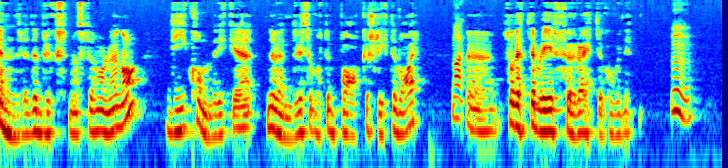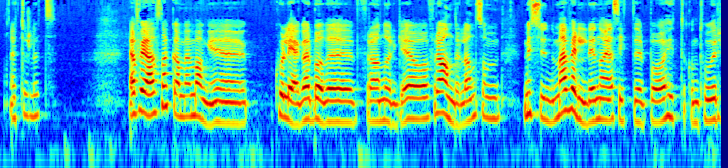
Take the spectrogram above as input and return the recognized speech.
endrede bruksmønstrene våre nå, de kommer ikke nødvendigvis til å gå tilbake slik det var. Eh, så dette blir før og etter covid-19. Mm, rett og slett. Ja, for jeg har snakka med mange kollegaer både fra Norge og fra andre land som misunner meg veldig når jeg sitter på hyttekontor,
